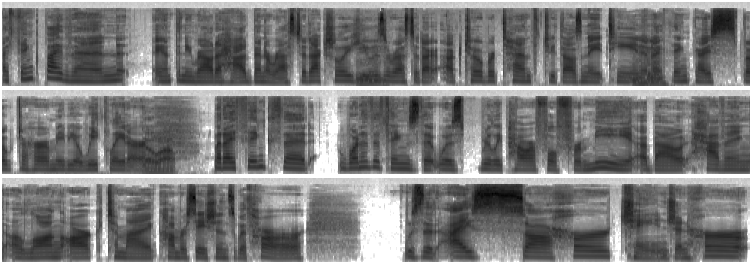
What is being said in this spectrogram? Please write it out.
I think by then Anthony Rauda had been arrested, actually. He mm. was arrested October 10th, 2018. Mm-hmm. And I mm-hmm. think I spoke to her maybe a week later. Oh, wow. But I think that one of the things that was really powerful for me about having a long arc to my conversations with her was that I saw her change and her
